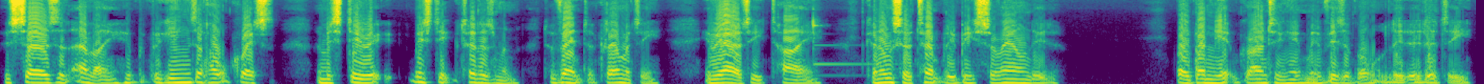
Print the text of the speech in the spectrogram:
who serves as an ally who begins a whole quest, the mysterious, mystic talisman to prevent a calamity. In reality, Ty can also temporarily be surrounded by Bunyip granting him invisible invisibility,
